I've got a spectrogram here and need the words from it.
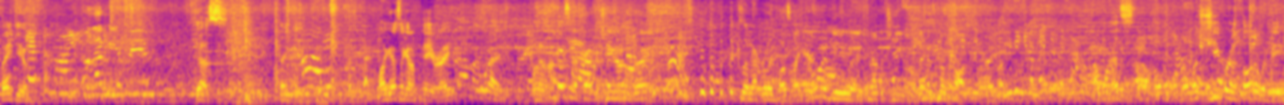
Thank you. Will that be it for you? Yes. Thank you. Well, I guess I gotta pay, right? Out of my way. You guys have frappuccinos, right? Because I'm not really Buzz I want to do a frappuccino. That has no coffee, right? You can get a with or without. I want That's much cheaper than I thought it would be.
